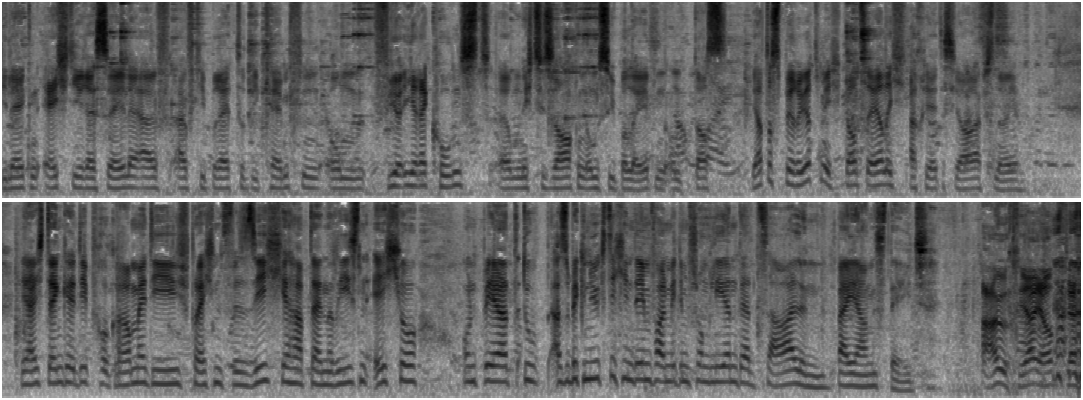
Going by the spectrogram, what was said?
Die legen echt ihre Seele auf, auf die Bretter, die kämpfen um, für ihre Kunst, um nicht zu sagen, ums Überleben. Und das, ja, das berührt mich, ganz ehrlich, auch jedes Jahr aufs Neue. Ja, ich denke, die Programme, die sprechen für sich. Ihr habt ein Riesenecho Und Beat, du also begnügst dich in dem Fall mit dem Jonglieren der Zahlen bei Young Stage. Auch, ja, ja. Der,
